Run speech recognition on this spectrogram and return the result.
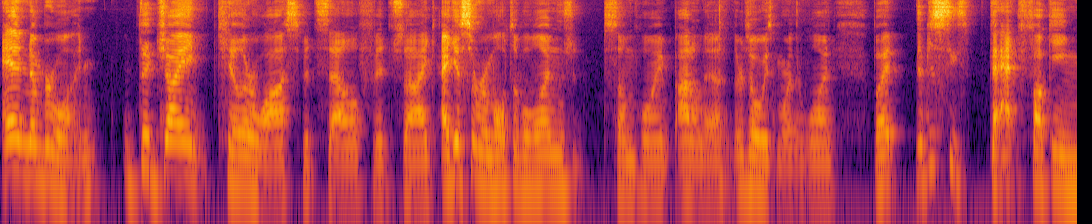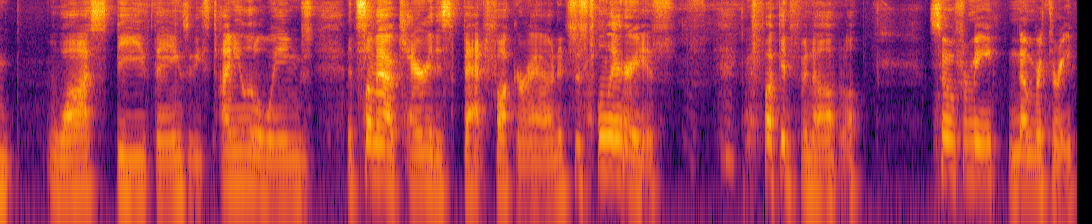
and number one, the giant killer wasp itself. It's uh, I- I guess there were multiple ones at some point. I don't know. There's always more than one, but they're just these fat fucking waspy things with these tiny little wings that somehow carry this fat fuck around. It's just hilarious. fucking phenomenal. So for me, number three.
